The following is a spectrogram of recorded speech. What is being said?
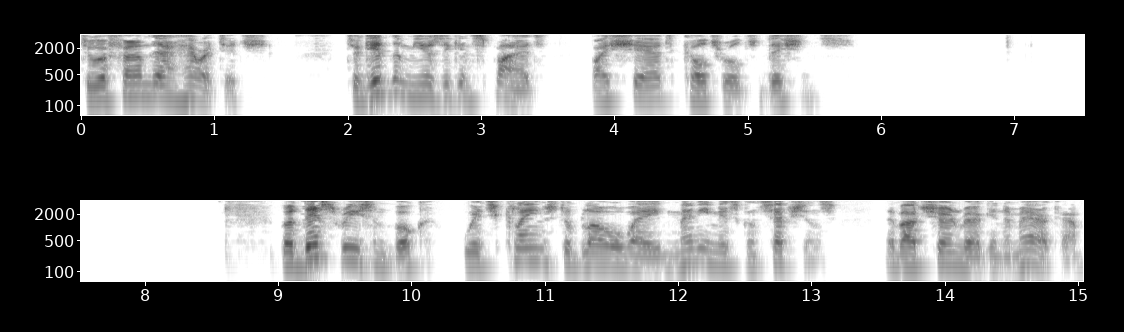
to affirm their heritage, to give them music inspired by shared cultural traditions. But this recent book, which claims to blow away many misconceptions about Schoenberg in America,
